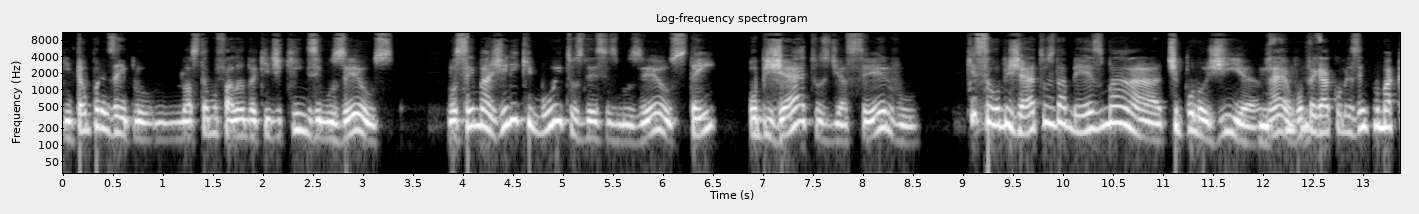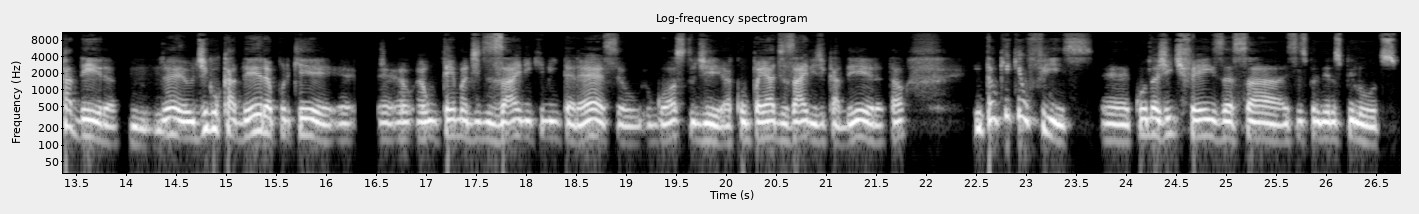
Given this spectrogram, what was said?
Então, por exemplo, nós estamos falando aqui de 15 museus, você imagine que muitos desses museus têm objetos de acervo que são objetos da mesma tipologia, né? Eu vou pegar como exemplo uma cadeira. Uhum. Né? Eu digo cadeira porque é, é, é, um tema de design que me interessa. Eu, eu, gosto de acompanhar design de cadeira, e tal. Então, o que, que eu fiz é, quando a gente fez essa, esses primeiros pilotos?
